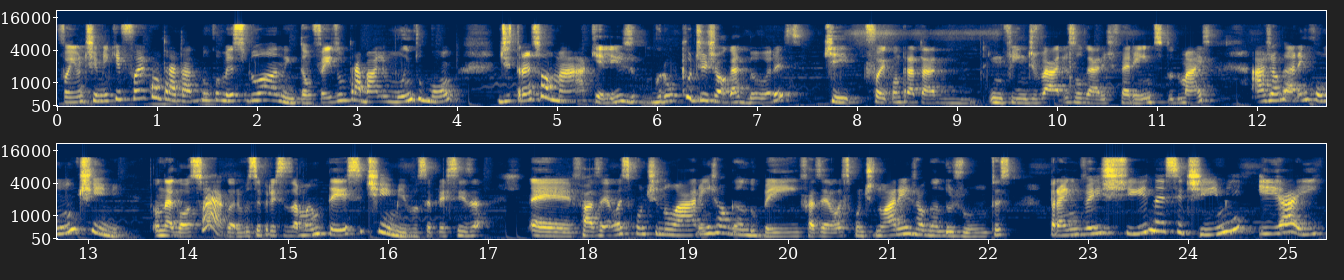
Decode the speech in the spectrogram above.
foi um time que foi contratado no começo do ano, então fez um trabalho muito bom de transformar aquele grupo de jogadoras que foi contratado, enfim, de vários lugares diferentes e tudo mais, a jogarem como um time. O negócio é agora, você precisa manter esse time, você precisa é, fazer elas continuarem jogando bem, fazer elas continuarem jogando juntas para investir nesse time e aí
